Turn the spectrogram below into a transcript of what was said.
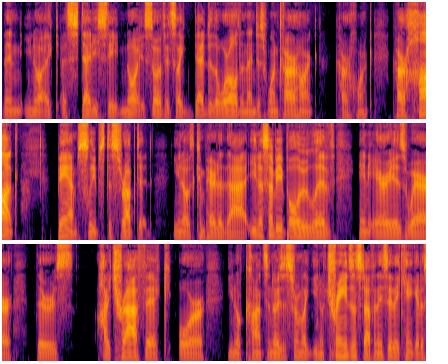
than, you know, a, a steady state noise. So if it's like dead to the world and then just one car honk, car honk, car honk, bam, sleep's disrupted. You know, compared to that, you know, some people who live in areas where there's high traffic or you know constant noises from like you know trains and stuff and they say they can't get a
